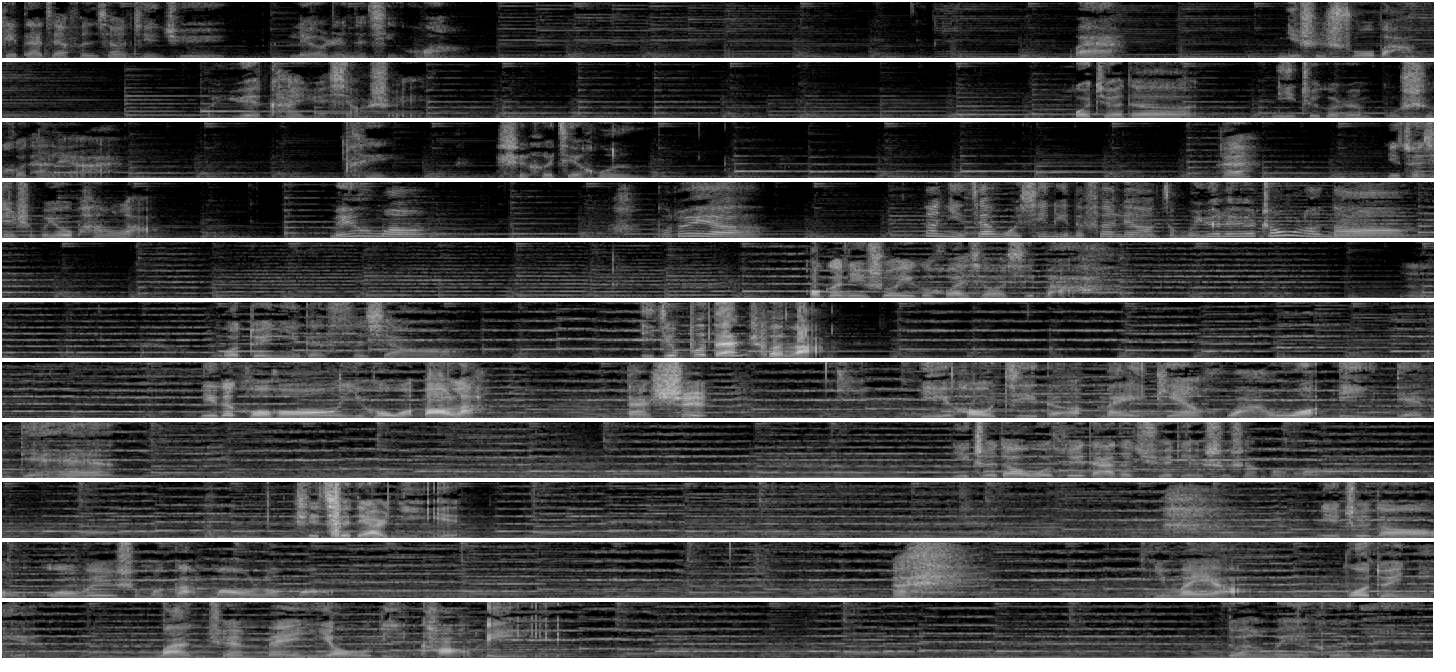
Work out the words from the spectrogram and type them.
给大家分享几句撩人的情话。喂，你是书吧？我越看越想睡。我觉得你这个人不适合谈恋爱，嘿，适合结婚。哎，你最近是不是又胖了？没有吗？不对呀，那你在我心里的分量怎么越来越重了呢？我跟你说一个坏消息吧，嗯，我对你的思想已经不单纯啦。你的口红以后我包了，但是以后记得每天还我一点点。你知道我最大的缺点是什么吗？是缺点你。你知道我为什么感冒了吗？唉，因为啊，我对你完全没有抵抗力。段位和你。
